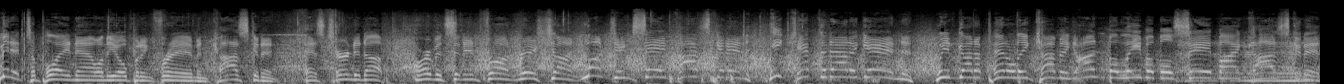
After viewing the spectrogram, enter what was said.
Minute to play now in the opening frame, and Koskinen has turned it up. Arvidsson in front, wrist shot, lunging save. Koskinen, he kept it out again. We've got a penalty coming. Unbelievable save by Koskinen.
